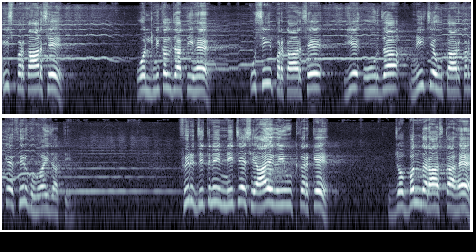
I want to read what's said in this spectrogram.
इस प्रकार से वो निकल जाती है। उसी प्रकार से ये ऊर्जा नीचे उतार करके फिर घुमाई जाती है। फिर जितनी नीचे से आए गई उठ करके, जो बंद रास्ता है,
